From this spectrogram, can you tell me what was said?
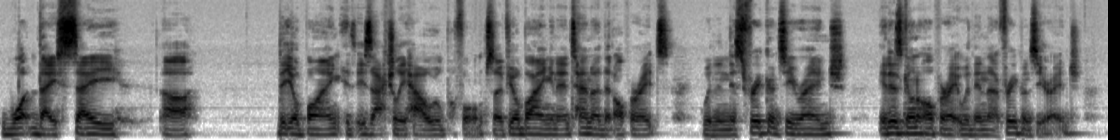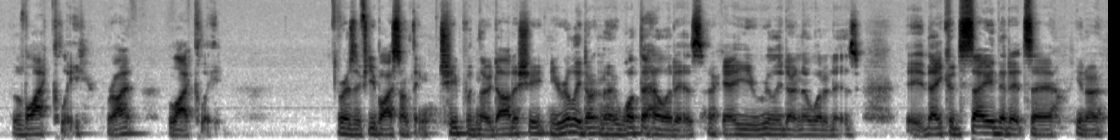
what they say uh, that you're buying is, is actually how it will perform. So if you're buying an antenna that operates within this frequency range, it is going to operate within that frequency range. Likely, right? Likely. Whereas if you buy something cheap with no data sheet, you really don't know what the hell it is. Okay, you really don't know what it is. They could say that it's a, you know,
